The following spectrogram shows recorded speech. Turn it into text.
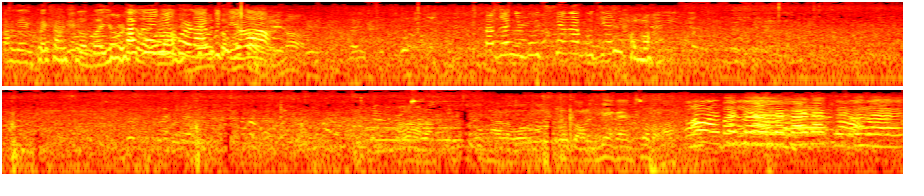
大哥，你快上车吧，一会儿大哥，你一会儿来不及了。大哥，你不现在不进去吗？好了好了，不拍了，我走了，你们也赶紧撤吧啊！啊，拜拜拜拜，大哥，拜拜。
